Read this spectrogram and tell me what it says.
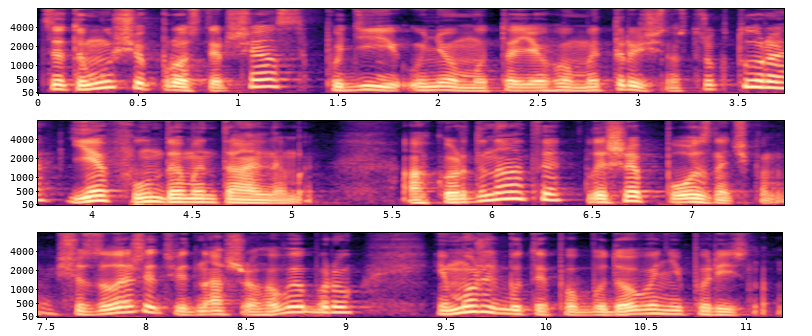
Це тому, що простір час, події у ньому та його метрична структура є фундаментальними, а координати лише позначками, що залежать від нашого вибору і можуть бути побудовані по-різному.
